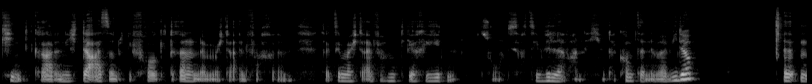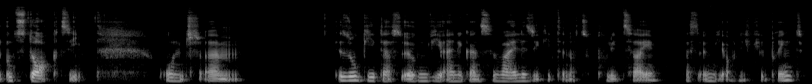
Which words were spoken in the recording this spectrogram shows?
Kind gerade nicht da sind und die Frau geht rein und er möchte einfach, ähm, sagt, sie möchte einfach mit ihr reden. So, und sie sagt, sie will aber nicht. Und er kommt dann immer wieder äh, und stalkt sie. Und ähm, so geht das irgendwie eine ganze Weile. Sie geht dann noch zur Polizei, was irgendwie auch nicht viel bringt.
